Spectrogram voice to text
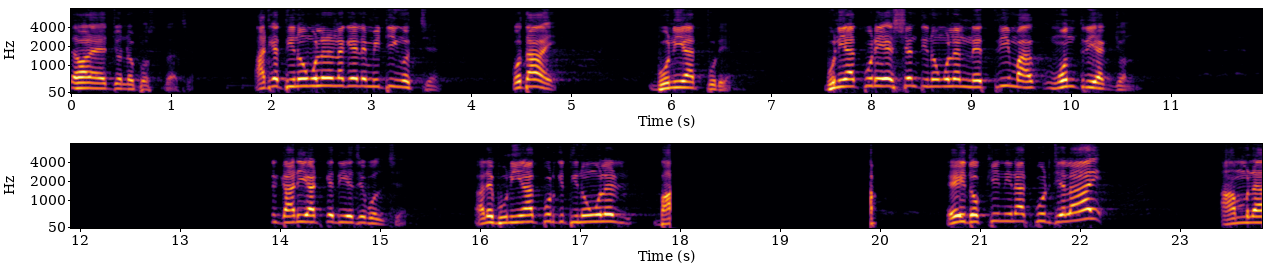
লড়াইয়ের জন্য প্রস্তুত আছে। আজকে তৃণমূলের নাকি এটা মিটিং হচ্ছে। কোথায়? বুনিয়াদপুরে। বুনিয়াদপুরে এসছেন তৃণমূলের নেত্রী মন্ত্রী একজন। গাড়ি আটকে দিয়েছে বলছে। আরে বুনিয়াদপুর কি তৃণমূলের এই দক্ষিণ দিনাজপুর জেলায় আমরা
